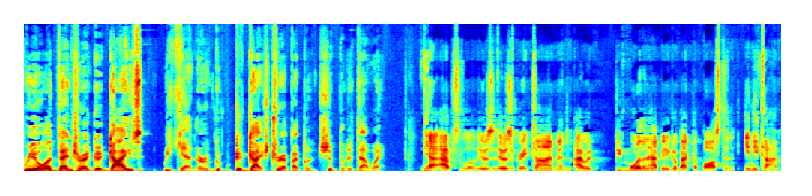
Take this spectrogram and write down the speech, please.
real adventure, a good guy's weekend or a good guy's trip. I put should put it that way. Yeah, absolutely. It was it was a great time, and I would be more than happy to go back to Boston anytime.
